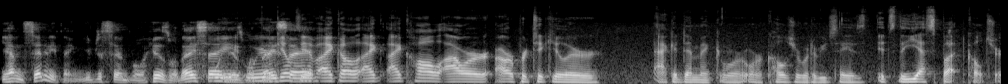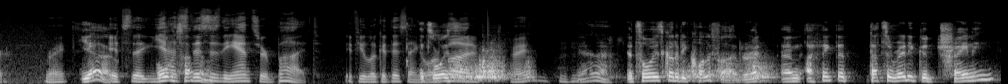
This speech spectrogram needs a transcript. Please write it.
you haven't said anything. You've just said, "Well, here's what they say. we, here's what we're they guilty say." of. I call I, I call our our particular academic or, or culture, whatever you'd say, is it's the yes but culture, right? Yeah, It's the all the yes, this is the answer, but if you look at this angle, It's always- but, right? Mm-hmm. Yeah, it's always got to be qualified, right? And I think that that's a really good training.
